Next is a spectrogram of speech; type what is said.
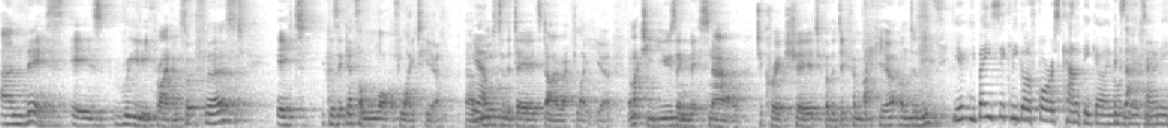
And this is really thriving. So at first, it because it gets a lot of light here. Um, Yeah. Most of the day, it's direct light here. I'm actually using this now to create shade for the Dieffenbachia underneath. You, you basically got a forest canopy going on here, Tony.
